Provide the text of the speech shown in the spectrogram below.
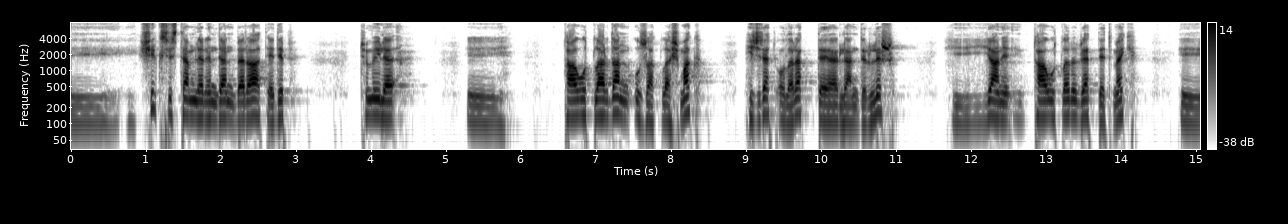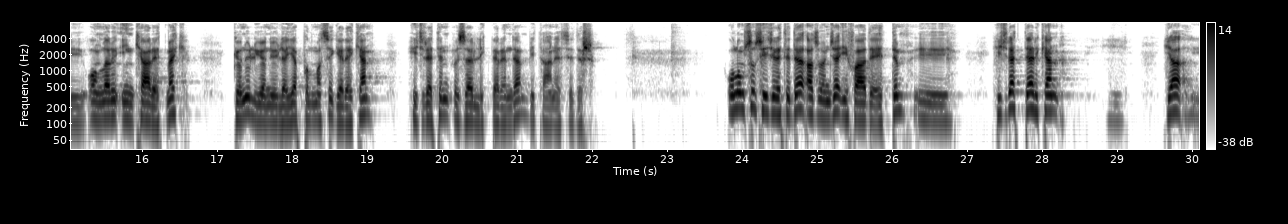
şirk sistemlerinden beraat edip tümüyle e, tağutlardan uzaklaşmak hicret olarak değerlendirilir. E, yani tağutları reddetmek, e, onları inkar etmek, gönül yönüyle yapılması gereken hicretin özelliklerinden bir tanesidir. Olumsuz hicreti de az önce ifade ettim. E, hicret derken ya e,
